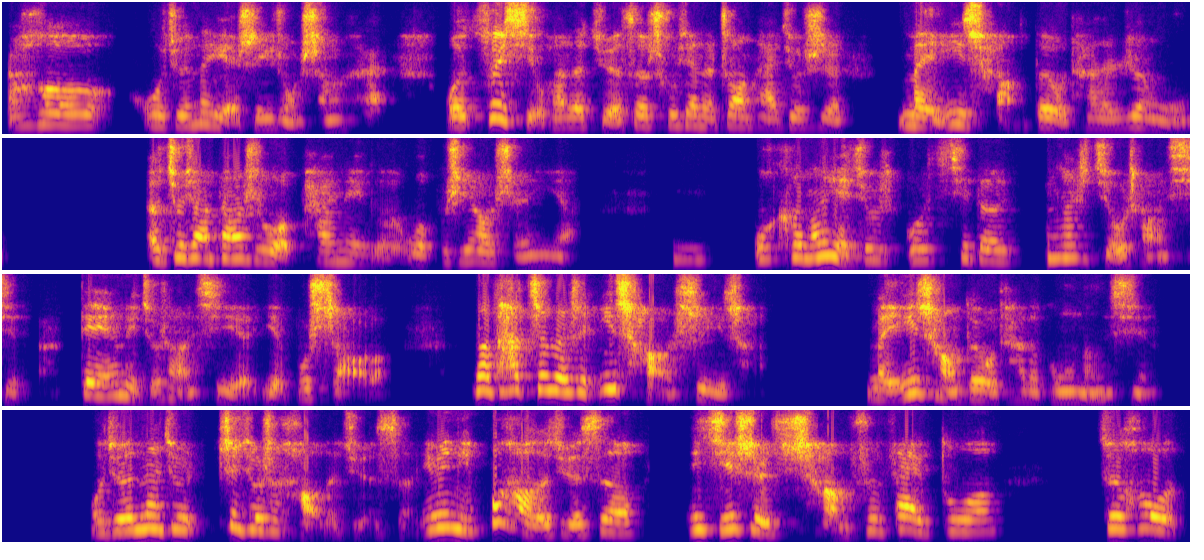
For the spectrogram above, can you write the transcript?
然后我觉得那也是一种伤害。我最喜欢的角色出现的状态就是每一场都有他的任务，呃，就像当时我拍那个《我不是药神》一样，嗯，我可能也就是我记得应该是九场戏吧，电影里九场戏也也不少了。那他真的是一场是一场，每一场都有它的功能性。我觉得那就这就是好的角色，因为你不好的角色，你即使场次再多，最后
